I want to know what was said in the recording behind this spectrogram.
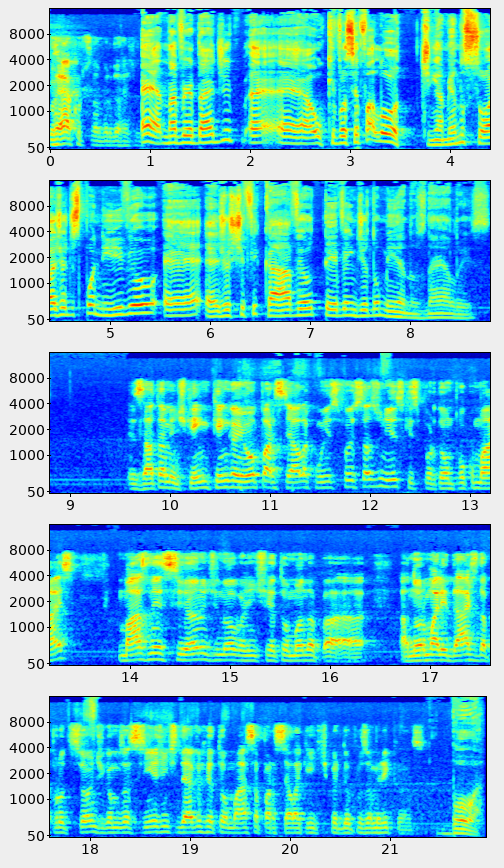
Do recorde, na verdade. É, na verdade, é, é, o que você falou, tinha menos soja disponível, é, é, justificável ter vendido menos, né, Luiz? Exatamente. Quem, quem ganhou parcela com isso foi os Estados Unidos, que exportou um pouco mais, mas nesse ano, de novo, a gente retomando a, a, a normalidade da produção, digamos assim, a gente deve retomar essa parcela que a gente perdeu para os americanos. Boa.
